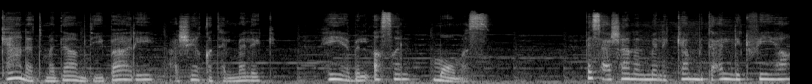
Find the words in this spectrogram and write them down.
كانت مدام ديباري عشيقة الملك هي بالأصل مومس. بس عشان الملك كان متعلق فيها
